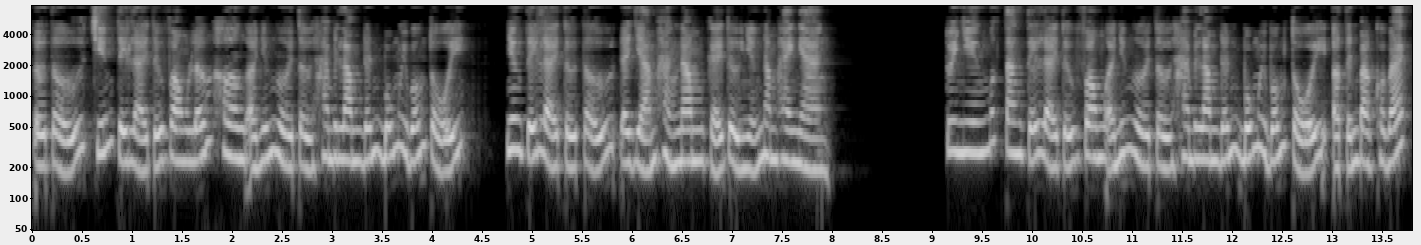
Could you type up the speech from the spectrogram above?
tự tử chiếm tỷ lệ tử vong lớn hơn ở những người từ 25 đến 44 tuổi, nhưng tỷ lệ tự tử đã giảm hàng năm kể từ những năm 2000. Tuy nhiên, mức tăng tỷ lệ tử vong ở những người từ 25 đến 44 tuổi ở tỉnh bang Quebec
